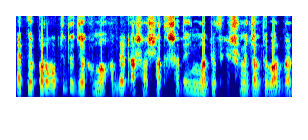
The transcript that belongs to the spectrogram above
এতে পরবর্তীতে যে কোনো আপডেট আসার সাথে সাথে নোটিফিকেশনে জানতে পারবেন।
